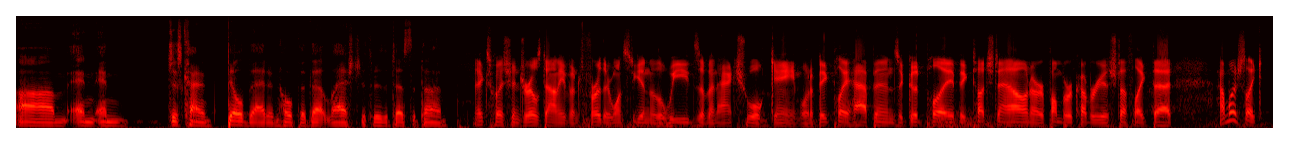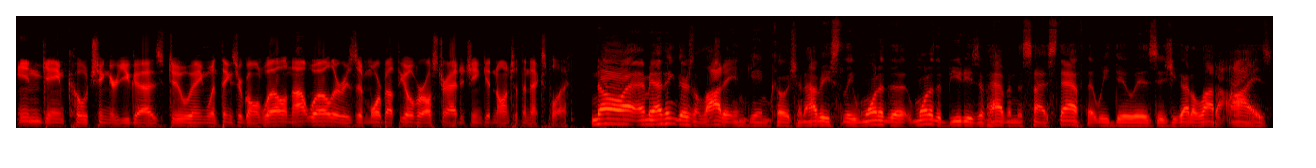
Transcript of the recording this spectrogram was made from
Um, and and just kind of build that and hope that that lasts you through the test of time. Next question drills down even further, wants to get into the weeds of an actual game. When a big play happens, a good play, a big touchdown, or fumble recovery, or stuff like that, how much like in-game coaching are you guys doing when things are going well, not well, or is it more about the overall strategy and getting on to the next play? No, I mean I think there's a lot of in-game coaching. Obviously, one of the one of the beauties of having the size staff that we do is is you got a lot of eyes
